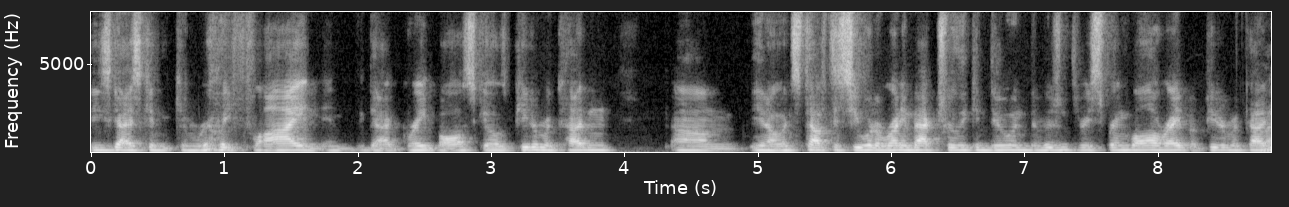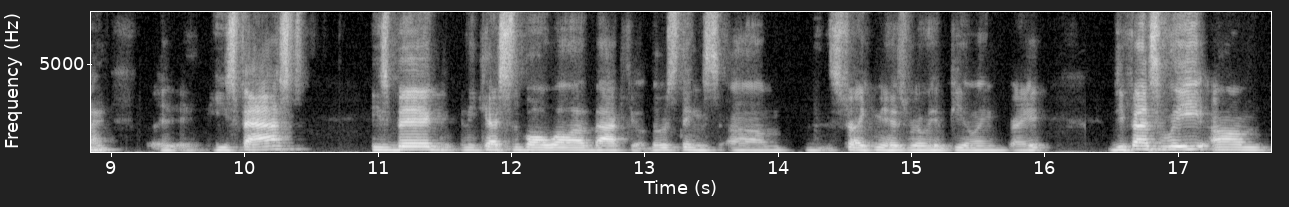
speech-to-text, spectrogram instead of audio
These guys can can really fly and, and got great ball skills. Peter McCudden um, you know, it's tough to see what a running back truly can do in Division three spring ball, right? But Peter McCutcheon, right. he's fast, he's big, and he catches the ball well out of the backfield. Those things um, strike me as really appealing, right? Defensively, um,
